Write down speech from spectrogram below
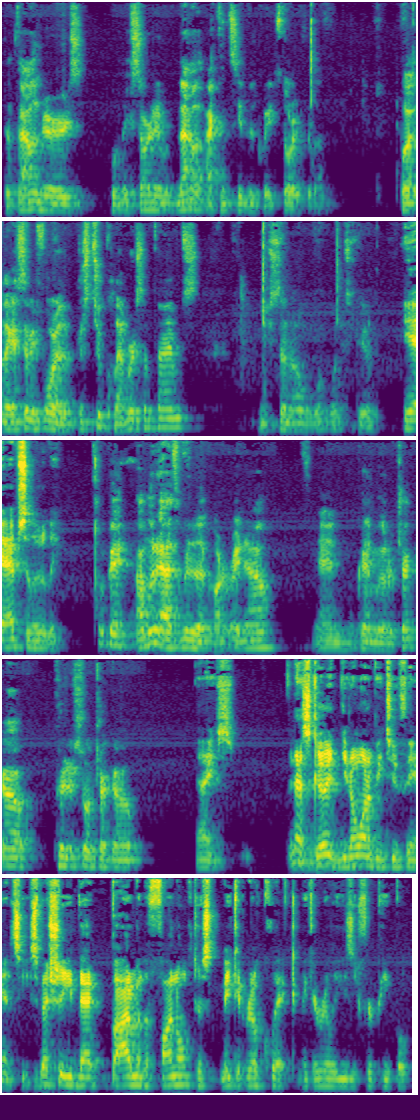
the founders, who they started with. Now I can see the great story for them. But like I said before, they're just too clever sometimes. You just don't know what, what to do. yeah, absolutely. Okay, I'm going to add something to the cart right now. And okay, I'm going to go to checkout, traditional checkout. Nice. And that's good. You don't want to be too fancy, especially that bottom of the funnel. Just make it real quick, make it really easy for people.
